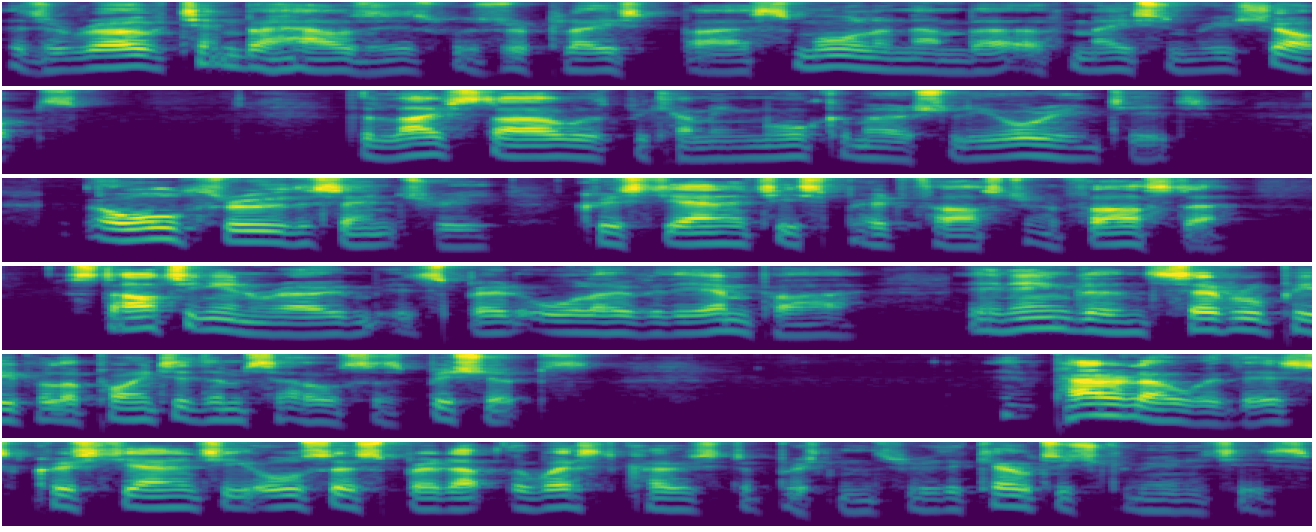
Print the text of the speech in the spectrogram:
that a row of timber houses was replaced by a smaller number of masonry shops. The lifestyle was becoming more commercially oriented. All through the century, Christianity spread faster and faster. Starting in Rome, it spread all over the empire, in England, several people appointed themselves as bishops. In parallel with this, Christianity also spread up the west coast of Britain through the Celtic communities.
